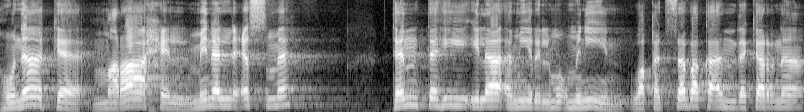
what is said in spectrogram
هناك مراحل من العصمة تنتهي إلى أمير المؤمنين. وقد سبق أن ذكرنا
